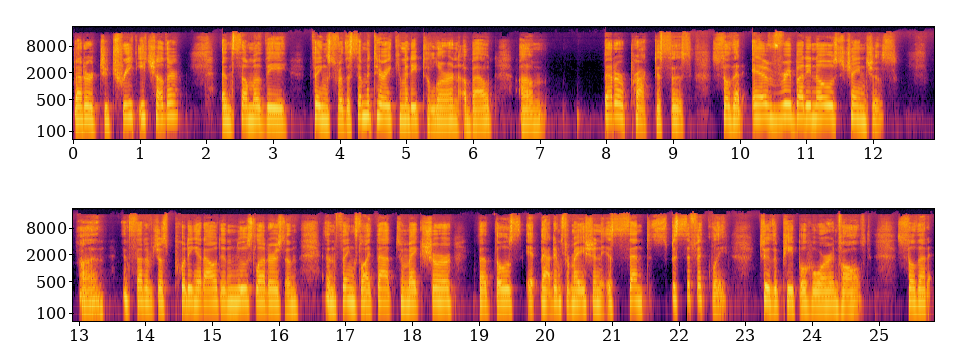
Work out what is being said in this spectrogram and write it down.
better to treat each other and some of the things for the cemetery committee to learn about um, better practices so that everybody knows changes. Uh, instead of just putting it out in newsletters and, and things like that to make sure that those it, that information is sent specifically to the people who are involved so that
